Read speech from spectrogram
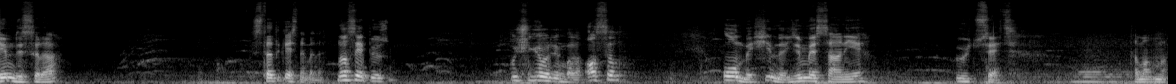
Şimdi sıra statik esnemeden. Nasıl yapıyorsun? Bu şu gördüğün bana. Asıl 15 şimdi 25 saniye 3 set. Tamam mı?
